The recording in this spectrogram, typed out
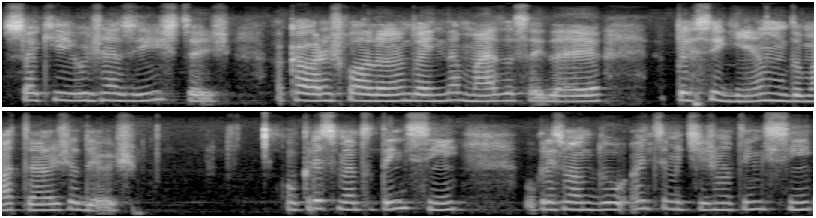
Só que os nazistas acabaram explorando ainda mais essa ideia, perseguindo, matando os judeus. O crescimento tem sim, o crescimento do antissemitismo tem sim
